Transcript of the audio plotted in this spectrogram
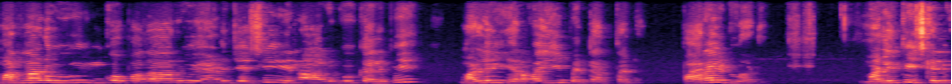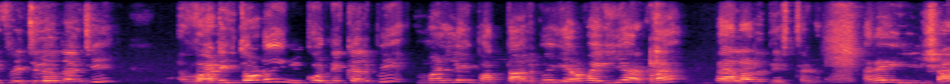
మర్నాడు ఇంకో పదహారు యాడ్ చేసి ఈ నాలుగు కలిపి మళ్ళీ ఇరవై పెట్టేస్తాడు. పారాయిడు వాడు. మళ్ళీ తీసుకెళ్ళి ఫ్రిడ్జ్లో దాచి వాడికి తోడు ఇంకొన్ని కలిపి మళ్ళీ పద్నాలుగు ఇరవై అక్కడ వేలాడదీస్తాడు అరే ఈ షా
